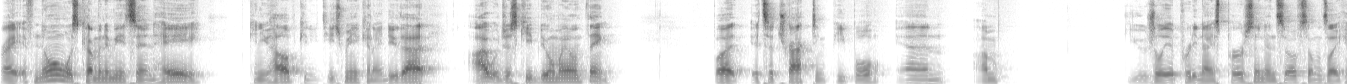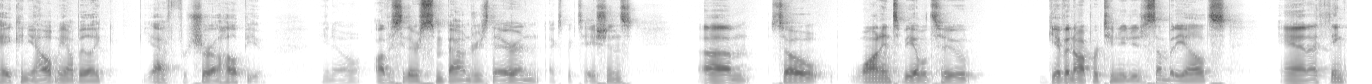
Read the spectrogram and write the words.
Right? If no one was coming to me and saying, "Hey, can you help? Can you teach me? Can I do that?" I would just keep doing my own thing. But it's attracting people, and I'm usually a pretty nice person. And so if someone's like, "Hey, can you help me?" I'll be like, yeah, for sure, I'll help you. You know, obviously there's some boundaries there and expectations. Um, so wanting to be able to give an opportunity to somebody else, and I think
